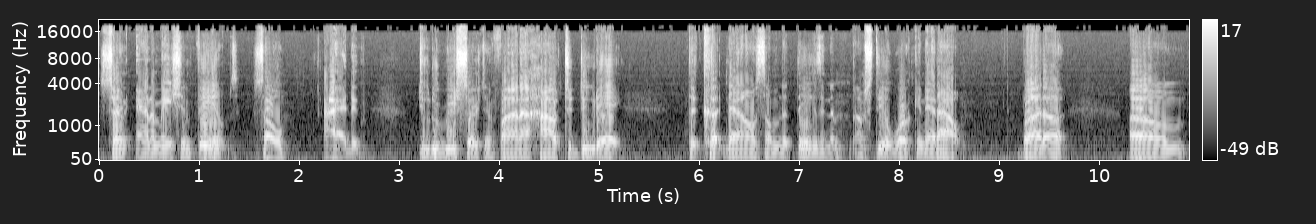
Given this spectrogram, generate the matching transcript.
certain animation films. So I had to do the research and find out how to do that to cut down some of the things, and I'm, still working that out. But uh, um,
